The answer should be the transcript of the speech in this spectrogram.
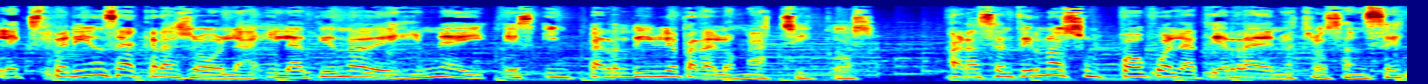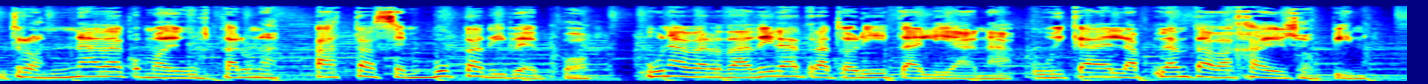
La experiencia Crayola y la tienda de Disney es imperdible para los más chicos. Para sentirnos un poco en la tierra de nuestros ancestros, nada como degustar unas pastas en Buca di Beppo, una verdadera trattoria italiana, ubicada en la planta baja de Shopping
